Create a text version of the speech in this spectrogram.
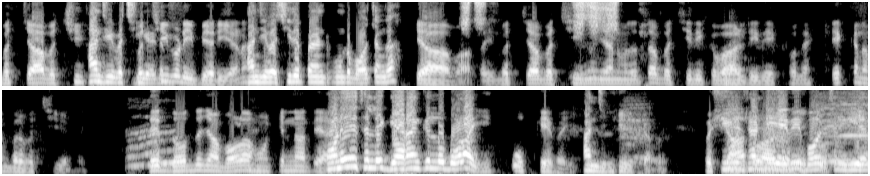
ਬੱਚਾ ਬੱਚੀ ਹਾਂਜੀ ਬੱਚੀ ਹੈ ਬੱਚੀ ਬੜੀ ਪਿਆਰੀ ਹੈ ਨਾ। ਹਾਂਜੀ ਬੱਚੀ ਦੇ ਪ੍ਰਿੰਟ ਪੁੰਟ ਬਹੁਤ ਚੰਗਾ। ਕੀ ਬਾਤ ਹੈ ਜੀ। ਬੱਚਾ ਬੱਚੀ ਨੂੰ ਜਨਮ ਦਿੱਤਾ ਬੱਚੀ ਦੀ ਕੁਆਲਿਟੀ ਦੇਖੋ ਲੈ ਇੱਕ ਨੰਬਰ ਬੱਚੀ ਹੈ ਬਾਈ। ਤੇ ਦੁੱਧ ਜਾਂ ਬੋਲਾ ਹੁਣ ਕਿੰਨਾ ਤਿਆਰ ਹੁਣ ਇਹ ਥੱਲੇ 11 ਕਿਲੋ ਬੋਲਾ ਜੀ। ਓਕੇ ਬਾਈ ਹਾਂਜੀ। ਠੀਕ ਆ ਬਾਈ। ਸ਼ੀਲ ਪਛਾਣ ਠੰਡੀ ਇਹ ਵੀ ਬਹੁਤ ਚੰਗੀ ਹੈ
